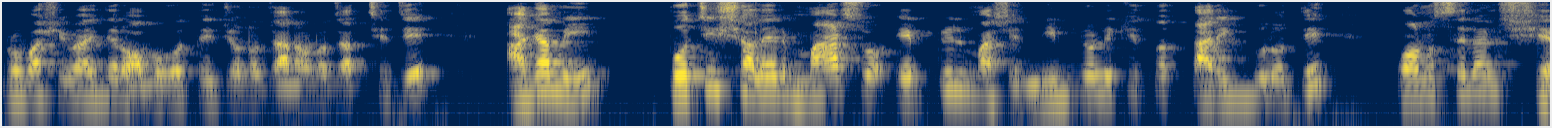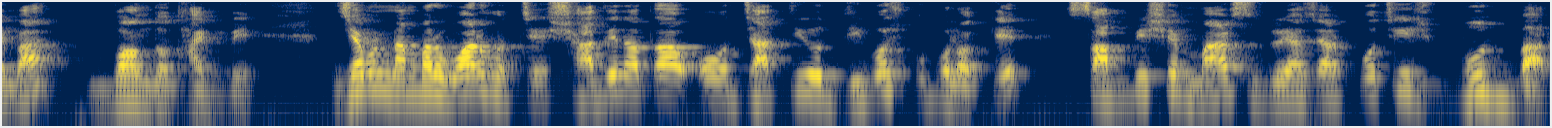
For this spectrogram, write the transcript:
প্রবাসী ভাইদের অবগতির জন্য জানানো যাচ্ছে যে, আগামী পঁচিশ সালের মার্চ ও এপ্রিল মাসে নিম্নলিখিত তারিখগুলোতে কনসুলেন্ট সেবা বন্ধ থাকবে। যেমন নাম্বার ওয়ান হচ্ছে স্বাধীনতা ও জাতীয় দিবস উপলক্ষে ছাব্বিশে মার্চ দু হাজার পঁচিশ বুধবার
